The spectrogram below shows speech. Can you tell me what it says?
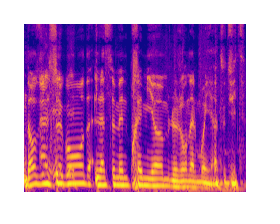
Dans une Allez. seconde, la semaine premium, le journal moyen. À tout de suite.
